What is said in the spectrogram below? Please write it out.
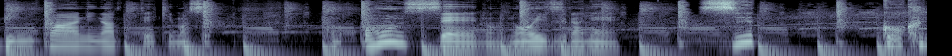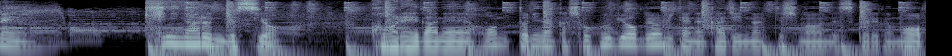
敏感になっていきます。この音声のノイズがね、すっごくね、気になるんですよ。これがね、本当になんか職業病みたいな感じになってしまうんですけれども、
